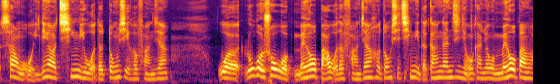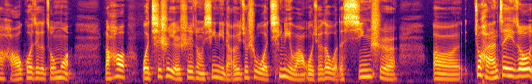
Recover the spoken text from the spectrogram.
上午，我一定要清理我的东西和房间。我如果说我没有把我的房间和东西清理的干干净净，我感觉我没有办法好好过这个周末。然后我其实也是一种心理疗愈，就是我清理完，我觉得我的心是，呃，就好像这一周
